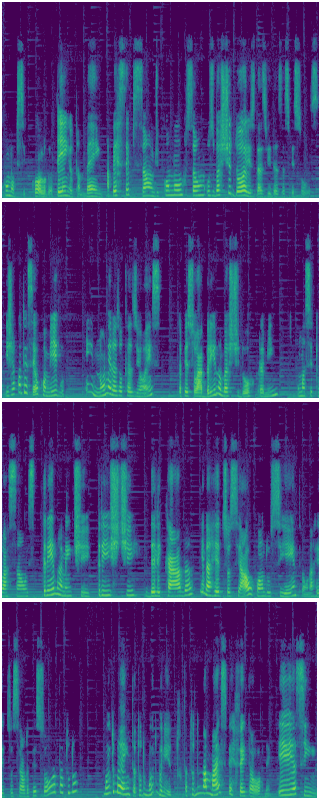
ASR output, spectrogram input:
como psicóloga, tenho também a percepção de como são os bastidores das vidas das pessoas. E já aconteceu comigo em inúmeras ocasiões da pessoa abrir no bastidor para mim uma situação extremamente triste, delicada, e na rede social, quando se entram na rede social da pessoa, tá tudo muito bem, tá tudo muito bonito, tá tudo na mais perfeita ordem. E assim,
